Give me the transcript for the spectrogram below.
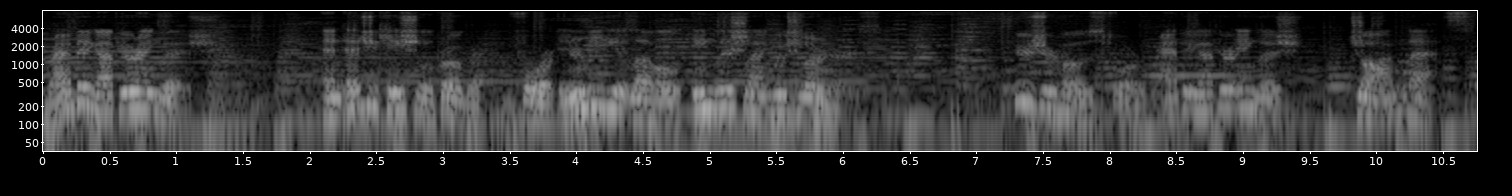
Ramping Up Your English, an educational program for intermediate level English language learners. Here's your host for Ramping Up Your English, John Letts.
